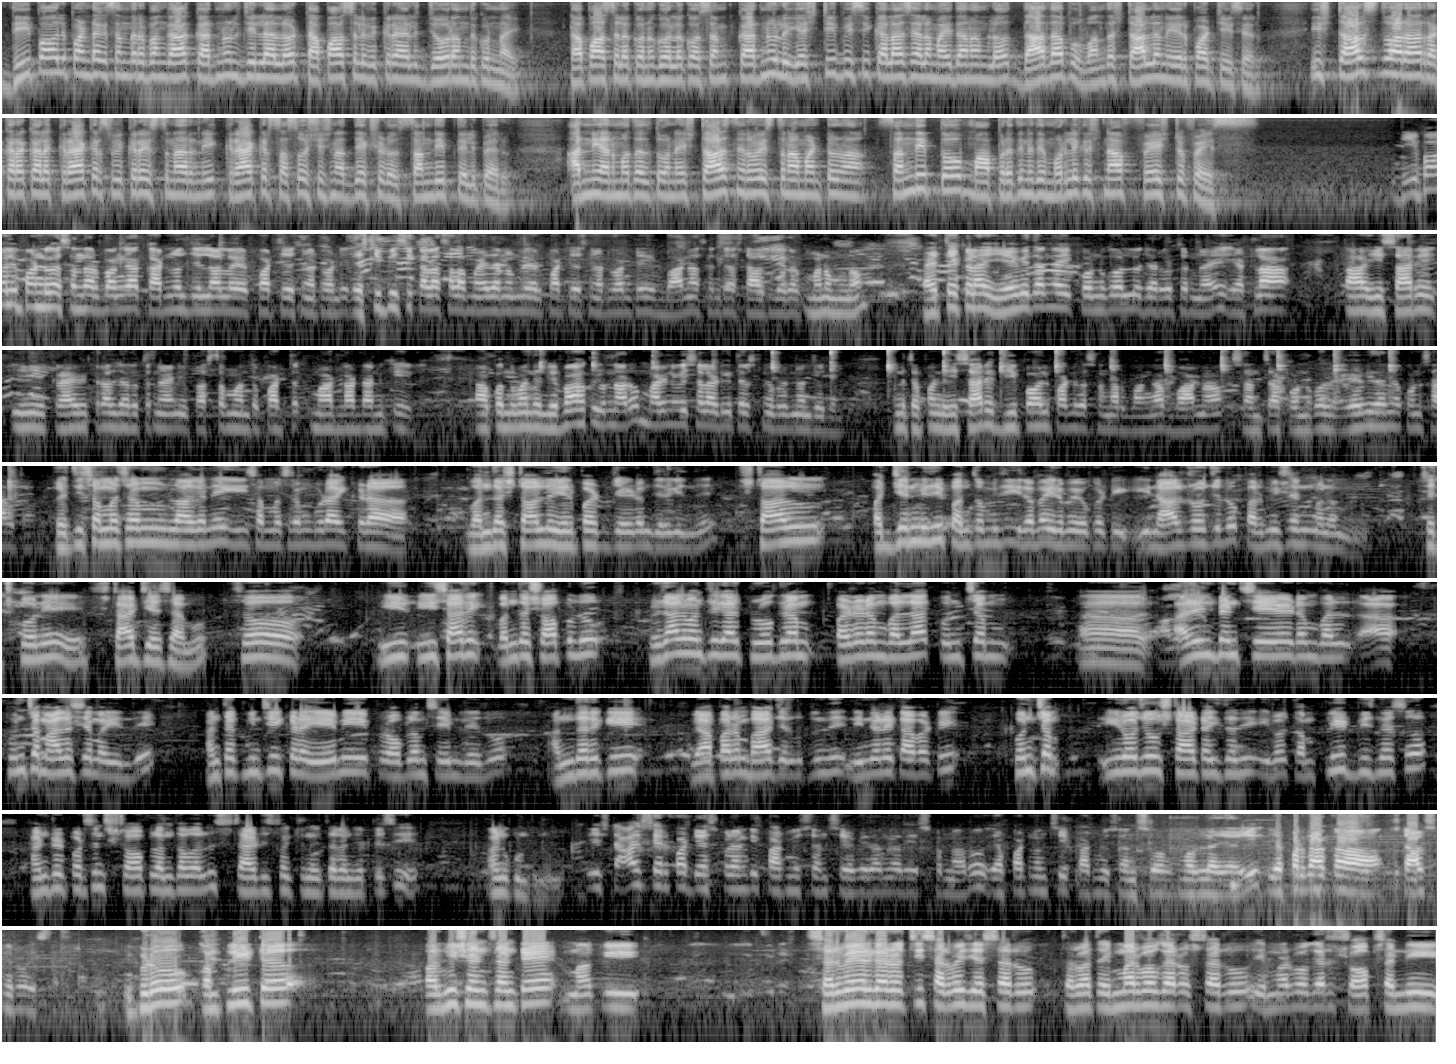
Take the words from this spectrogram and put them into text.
దీపావళి పండుగ సందర్భంగా కర్నూలు జిల్లాలో టపాసుల విక్రయాలు జోరందుకున్నాయి. టపాసుల కొనుగోళ్ళ కోసం కర్నూలు ఎస్టీబీసీ కళాశాల మైదానంలో దాదాపు వంద స్టాళ్ళను ఏర్పాటు చేశారు. ఈ స్టాల్స్ ద్వారా రకరకాల క్రాకర్స్ విక్రయిస్తున్నారని క్రాకర్స్ అసోసియేషన్ అధ్యక్షుడు సందీప్ తెలిపారు. అన్ని అనుమతులతోనే స్టాల్స్ నిర్వహిస్తున్నామంటున్న సందీప్తో మా ప్రతినిధి Muralikrishna face to face. Deepavali పండుగ సందర్భంగా కర్నూలు జిల్లాలో ఏర్పాటు చేసినటువంటి ఎస్టీపీసీ కళాశాల మైదానంలో ఏర్పాటు చేసినటువంటి బాణాసంచా స్టాల్స్ దగ్గర మనం ఉన్నాం. అయితే ఇక్కడ ఏ విధంగా ఈ కొనుగోళ్ళు జరుగుతున్నాయి? ఎట్లా ఈసారి ఈ క్రయ విక్రయాలు జరుగుతున్నాయని ప్రస్తుతం మనతో పాటు మాట్లాడడానికి కొంతమంది నిర్వాహకులు ఉన్నారు. మరిన్ని విషయాలు అడిగి తెలుసుకునే ప్రయత్నం చేద్దాం. చెప్పండి ఈసారి దీపావళి పండుగ సందర్భంగా బాణ సంచా కొనుగోలు ఏ విధంగా కొనసాగుతాయి? ప్రతి సంవత్సరం లాగానే ఈ సంవత్సరం కూడా ఇక్కడ వంద స్టాళ్ళు ఏర్పాటు చేయడం జరిగింది. స్టాల్ పద్దెనిమిది పంతొమ్మిది ఇరవై ఇరవై ఒకటి ఈ నాలుగు రోజులు పర్మిషన్ మనం తెచ్చుకొని స్టార్ట్ చేశాము. సో ఈ ఈసారి వంద షాపులు ప్రధానమంత్రి గారి ప్రోగ్రాం పడడం వల్ల కొంచెం అరేంజ్మెంట్ చేయడం వల్ల కొంచెం ఆలస్యం అయ్యింది అంతకుమించి ఇక్కడ ఏమీ ప్రాబ్లమ్స్ ఏం లేదు. అందరికీ వ్యాపారం బాగా జరుగుతుంది. నిన్ననే కాబట్టి కొంచెం ఈరోజు స్టార్ట్ అవుతుంది. ఈరోజు కంప్లీట్ బిజినెస్ హండ్రెడ్ పర్సెంట్ స్టాప్లు అంతా వాళ్ళు సాటిస్ఫాక్షన్ అవుతారని చెప్పేసి అనుకుంటున్నాము. ఈ స్టాల్స్ ఏర్పాటు చేసుకోవడానికి పర్మిషన్స్ ఏ విధంగా తీసుకున్నారు ఎప్పటి నుంచి పర్మిషన్స్ మొదలయ్యాయి ఎప్పటిదాకా స్టాల్స్ నిర్వహిస్తారు ఇప్పుడు కంప్లీట్ పర్మిషన్స్ అంటే మాకి సర్వేయర్ గారు వచ్చి సర్వే చేస్తారు తర్వాత ఎంఆర్ఓ గారు వస్తారు ఎంఆర్ఓ గారు షాప్స్ అన్ని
